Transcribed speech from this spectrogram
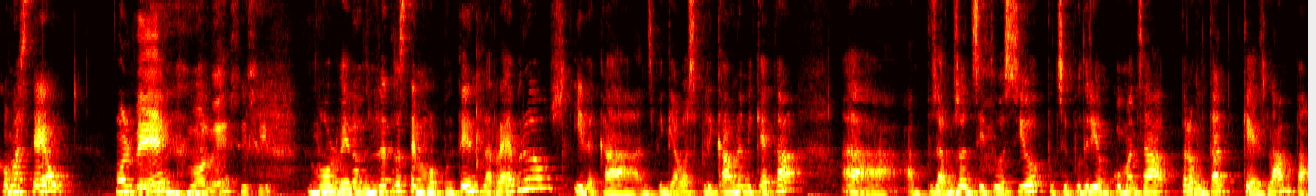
Com esteu? Molt bé, molt bé, sí, sí. Molt bé, doncs nosaltres estem molt contents de rebre-us i de que ens vingueu a explicar una miqueta, eh, a posar-nos en situació. Potser podríem començar preguntant què és l'AMPA.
